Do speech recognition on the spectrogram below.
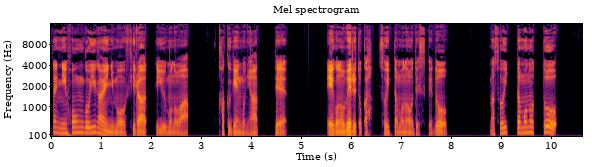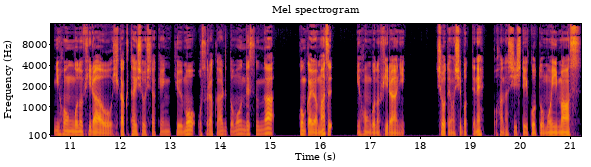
然日本語以外にもフィラーっていうものは各言語にあって、英語のウェルとかそういったものですけど、まあそういったものと日本語のフィラーを比較対象した研究もおそらくあると思うんですが、今回はまず日本語のフィラーに焦点を絞ってね、お話ししていこうと思います。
